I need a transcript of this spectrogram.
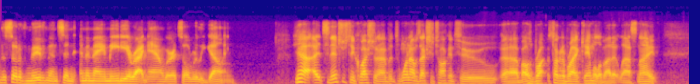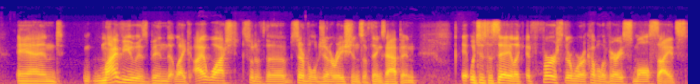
the sort of movements in MMA media right now where it's all really going? Yeah, it's an interesting question. It's one I was actually talking to. Uh, I was, I was talking to Brian Campbell about it last night, and my view has been that like I watched sort of the several generations of things happen, which is to say, like at first there were a couple of very small sites,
